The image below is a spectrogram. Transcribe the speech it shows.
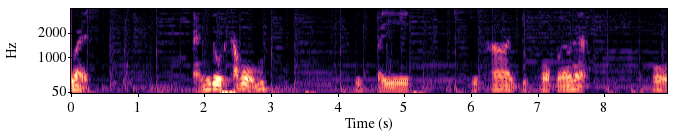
ด้วยแข็งหยุดครับผมหยุดสี่หยุดห้าหยุดหกแล้วเนี่ย โอ้โห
